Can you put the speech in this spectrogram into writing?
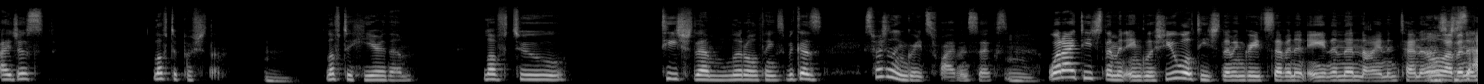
i just love to push them mm. love to hear them love to teach them little things because especially in grades 5 and 6 mm. what i teach them in english you will teach them in grades 7 and 8 and then 9 and 10 and It's 11 just and 12.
